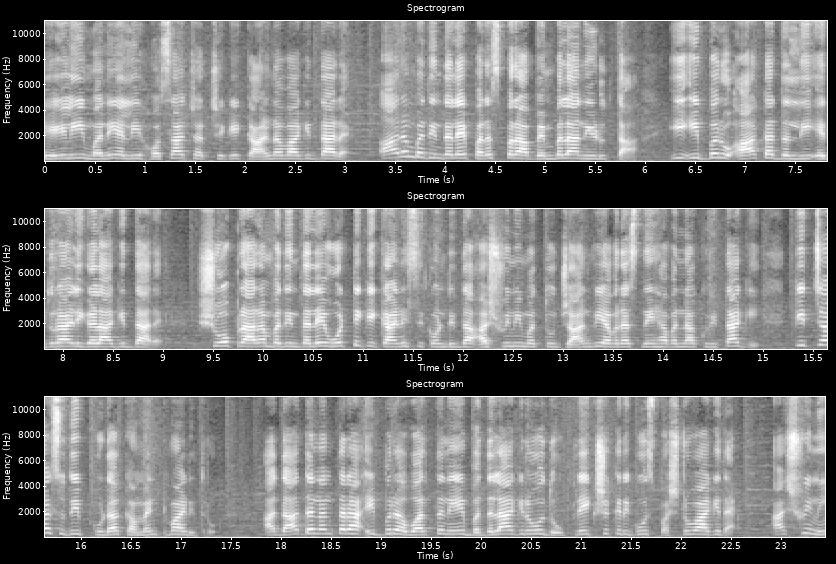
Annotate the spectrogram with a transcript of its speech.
ಹೇಳಿ ಮನೆಯಲ್ಲಿ ಹೊಸ ಚರ್ಚೆಗೆ ಕಾರಣವಾಗಿದ್ದಾರೆ. ಆರಂಭದಿಂದಲೇ ಪರಸ್ಪರ ಬೆಂಬಲ ನೀಡುತ್ತಾ ಈ ಇಬ್ಬರು ಆಟದಲ್ಲಿ ಎದುರಾಳಿಗಳಾಗಿದ್ದಾರೆ. ಶೋ ಪ್ರಾರಂಭದಿಂದಲೇ ಒಟ್ಟಿಗೆ ಕಾಣಿಸಿಕೊಂಡಿದ್ದ ಅಶ್ವಿನಿ ಮತ್ತು ಜಾನ್ವಿ ಅವರ ಸ್ನೇಹವನ್ನ ಕುರಿತಾಗಿ ಕಿಚ್ಚ ಸುದೀಪ್ ಕೂಡ ಕಮೆಂಟ್ ಮಾಡಿದ್ರು. ಅದಾದ ನಂತರ ಇಬ್ಬರ ವರ್ತನೆ ಬದಲಾಗಿರುವುದು ಪ್ರೇಕ್ಷಕರಿಗೂ ಸ್ಪಷ್ಟವಾಗಿದೆ. ಅಶ್ವಿನಿ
